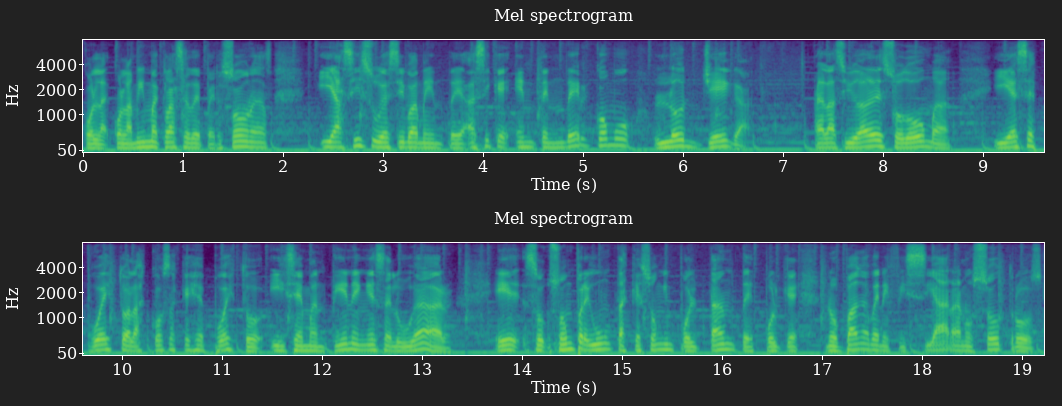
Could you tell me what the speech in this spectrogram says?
con la, con la misma clase de personas y así sucesivamente. Así que entender cómo lo llega a la ciudad de Sodoma y es expuesto a las cosas que es expuesto y se mantiene en ese lugar, eh, son preguntas que son importantes porque nos van a beneficiar a nosotros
